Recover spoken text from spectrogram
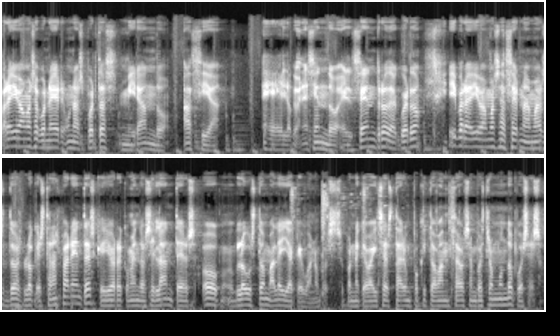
Para ello vamos a poner unas puertas mirando hacia eh, lo que viene siendo el centro, ¿de acuerdo? Y para ello vamos a hacer nada más dos bloques transparentes que yo recomiendo si Lanterns o Glowstone, ¿vale? Ya que, bueno, pues se supone que vais a estar un poquito avanzados en vuestro mundo, pues eso,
